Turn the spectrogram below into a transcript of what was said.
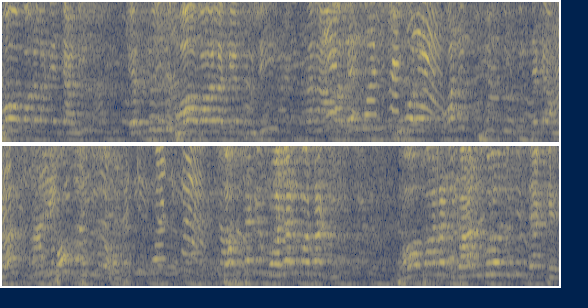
ভবা পাগলাকে জানি, একটু যদি ভবা পাগলাকে বুঝি, তাহলে আমাদের জীবনের অনেক ভুল ত্রুটি থেকে আমরা সব থেকে মজার কথা কি? ভবা বাংলার গানগুলো যদি দেখেন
